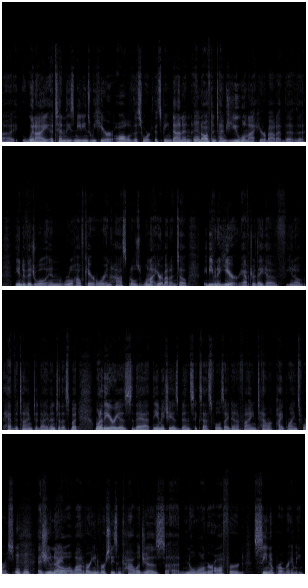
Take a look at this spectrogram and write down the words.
uh, when I attend these meetings, we hear all of this work that's being done, and, and oftentimes you will not hear about it. The, the the individual in rural healthcare or in hospitals will not hear about it until maybe even a year after they have you know had the time to dive into this. But one of the areas that the MHA has been successful is identifying talent pipelines for us. As you know, a lot of our universities and colleges uh, no longer offered CENA programming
